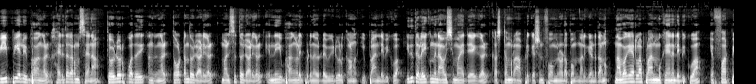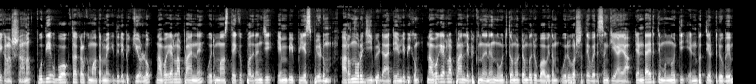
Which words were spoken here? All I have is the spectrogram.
ബി പി എൽ വിഭാഗങ്ങൾ ഹരിതകർമ്മസേന തൊഴിലുറപ്പ് പദ്ധതി അംഗങ്ങൾ തോട്ടം തൊഴിലാളികൾ മത്സ്യത്തൊഴിലാളികൾ എന്നീ വിഭാഗങ്ങളിൽപ്പെടുന്നവരുടെ വീടുകൾക്കാണ് ഈ പ്ലാൻ ലഭിക്കുക. ഇത് തെളിയിക്കുന്നതിനാവശ്യമായ രേഖകൾ കസ്റ്റമർ ആപ്ലിക്കേഷൻ ഫോമിനോടൊപ്പം നൽകേണ്ടതാണ്. നവകേരള പ്ലാൻ മുഖേന ലഭിക്കുക എഫ് ആർ പി കണക്ഷനാണ്. പുതിയ ഉപഭോക്താക്കൾക്ക് മാത്രമേ ഇത് ലഭിക്കുകയുള്ളൂ. നവകേരള പ്ലാനിന് ഒരു മാസത്തേക്ക് പതിനഞ്ച് എം ബി പി എസ് സ്പീഡും അറുന്നൂറ് ജി ബി ഡാറ്റയും ലഭിക്കും. നവകേരള പ്ലാൻ ലഭിക്കുന്നതിന് നൂറ്റി തൊണ്ണൂറ്റൊമ്പത് രൂപ വീതം ഒരു വർഷത്തെ വരിസംഖ്യയായ രണ്ടായിരത്തി മുന്നൂറ്റി എൺപത്തിയെട്ട് രൂപയും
